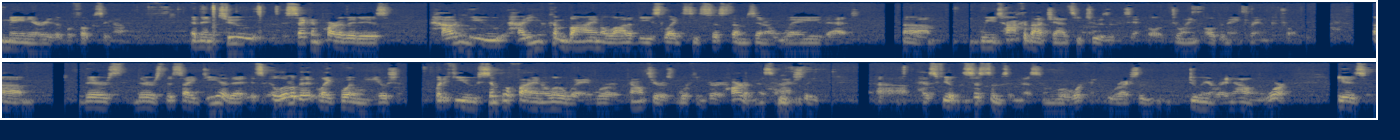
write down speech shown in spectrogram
main area that we're focusing on. And then two, the second part of it is how do you how do you combine a lot of these legacy systems in a way that um, when you talk about JADC2 as an example, Joint All Domain Command and Control, um, there's there's this idea that it's a little bit like boiling the ocean. But if you simplify in a little way, where Palantir is working very hard on this and actually uh, has fielded systems in this, and we're working, we're actually doing it right now in the war, is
